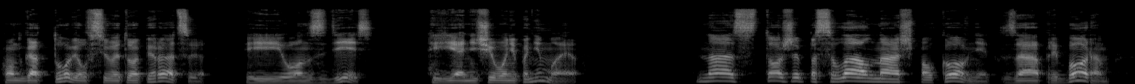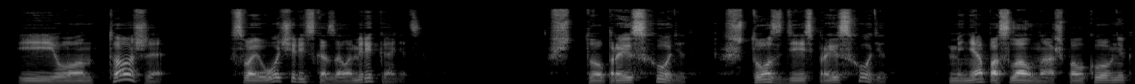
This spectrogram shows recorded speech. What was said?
Он готовил всю эту операцию, и он здесь. Я ничего не понимаю». «Нас тоже посылал наш полковник за прибором, и он тоже...» в свою очередь сказал американец. Что происходит? Что здесь происходит? Меня послал наш полковник,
